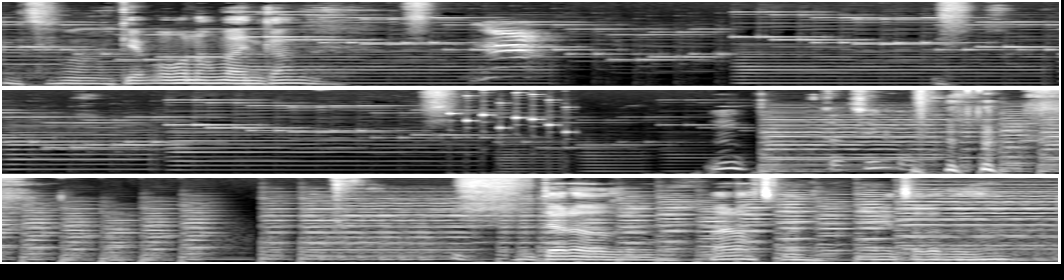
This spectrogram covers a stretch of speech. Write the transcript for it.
Jetzt mal, geben wir noch mal einen Gang. Hm, das sind wir. Und der da so. Weihnachtsmann. Geht's auch so.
